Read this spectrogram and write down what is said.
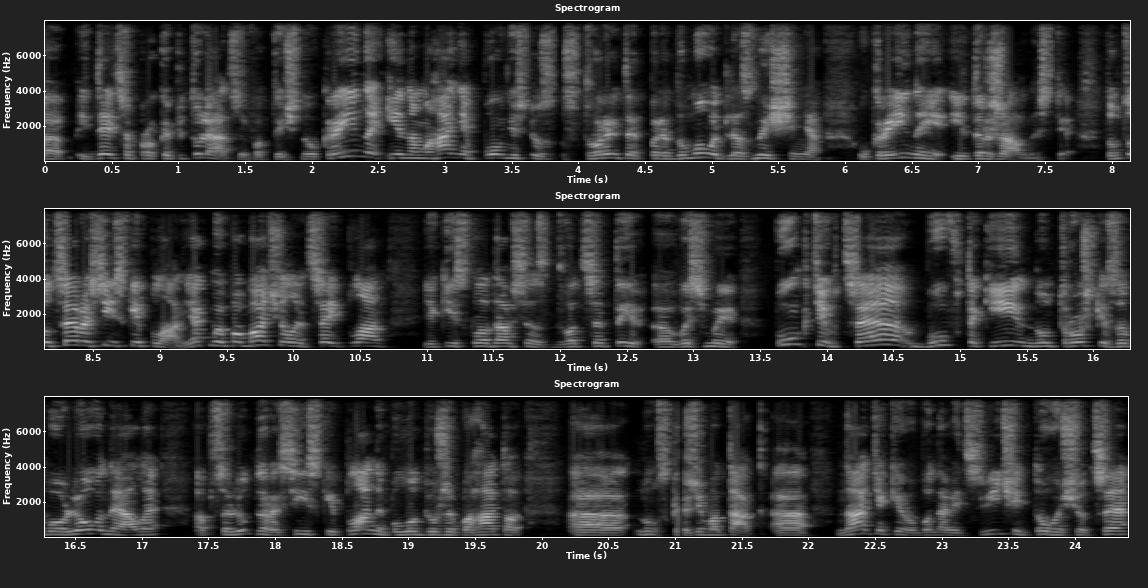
е, Йдеться про капітуляцію фактично України і намагання повністю створити передумови для знищення України і державності. Тобто, це російський план. Як ми побачили, цей план, який складався з 28 пунктів, це був такий ну трошки завуальований, але абсолютно російський план. І було дуже багато е, ну скажімо так, е, натяків або навіть свідчень того, що це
